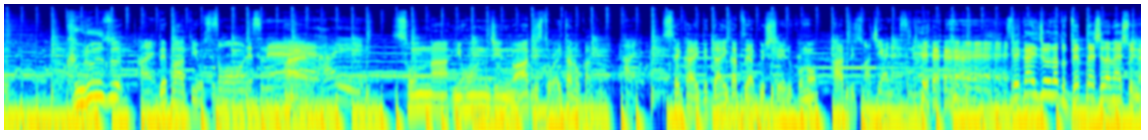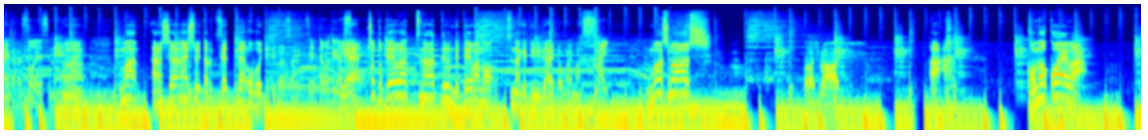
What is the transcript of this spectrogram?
クルーズはい。でパーティーをする。そうですね。はい。そんな日本人のアーティストがいたのかと。はい。世界で大活躍しているこのアーティスト。間違いないですね。世界中だと絶対知らない人いないからね。そうですね、はい。うん、まああの知らない人いたら絶対覚えててください。絶対覚えてください。やちょっと電話つながってるんで電話もつなげてみたいと思います。はい。もしもし。もしもし。あこの声は。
